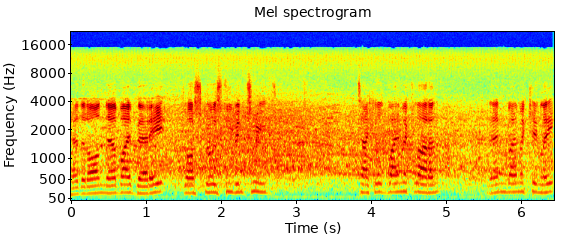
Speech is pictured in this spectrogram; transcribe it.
Headed on there by Berry. Cross goes Stephen Tweed. Tackled by McLaren. Then by McKinlay.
